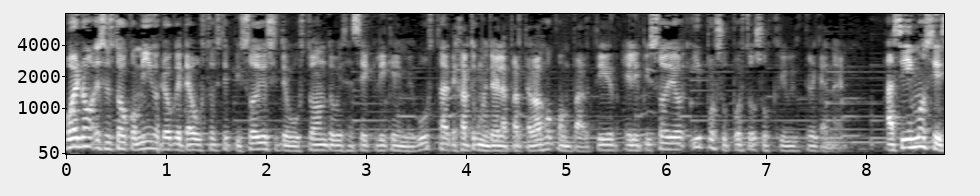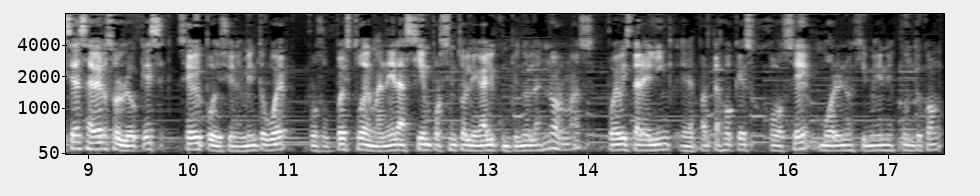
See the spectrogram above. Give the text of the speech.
Bueno, eso es todo conmigo. Espero que te ha gustado este episodio. Si te gustó, no te olvides hacer clic en me gusta, dejar tu comentario en la parte de abajo, compartir el episodio y por supuesto suscribirte al canal. Asimismo, si deseas saber sobre lo que es SEO y posicionamiento web, por supuesto de manera 100% legal y cumpliendo las normas, puedes visitar el link en la parte de abajo que es josemorenojiménez.com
